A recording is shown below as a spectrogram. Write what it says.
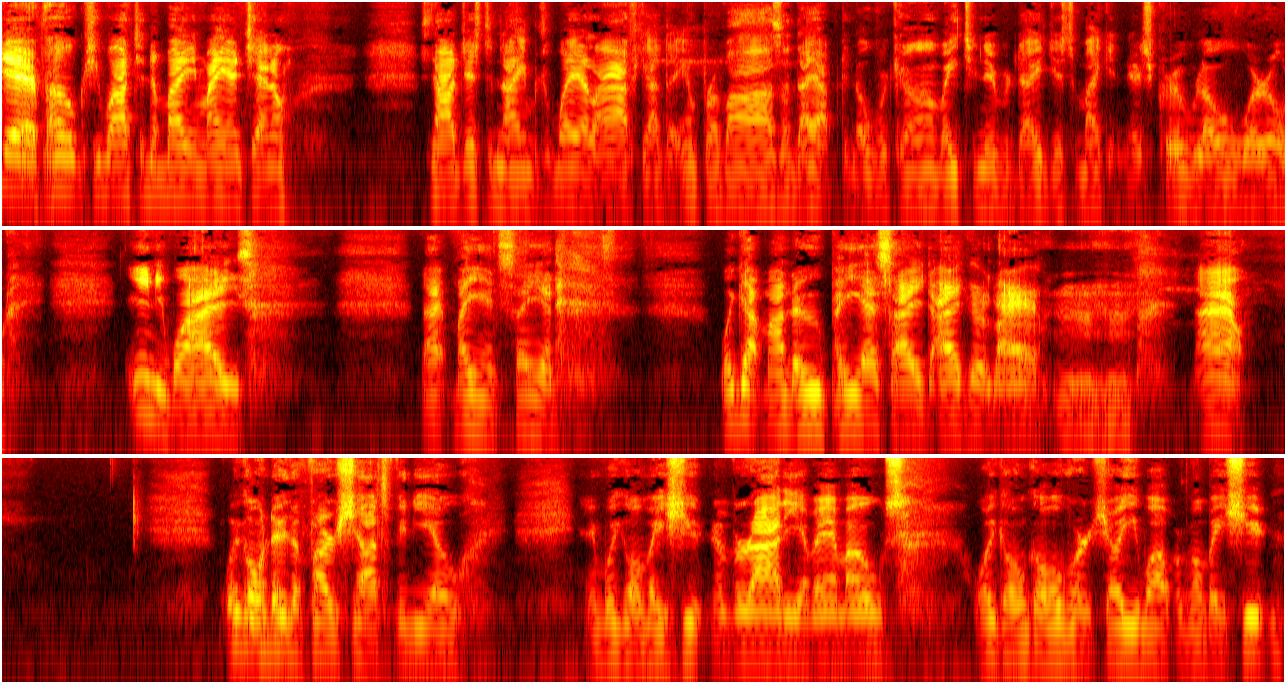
there, folks. You're watching the Main Man channel. It's not just a name, it's a way of life. You got to improvise, adapt, and overcome each and every day just to make it in this cruel old world. Anyways, that being said, we got my new PSA dagger there. Mm -hmm. Now, we're going to do the first shots video, and we're going to be shooting a variety of ammos. We're going to go over and show you what we're going to be shooting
